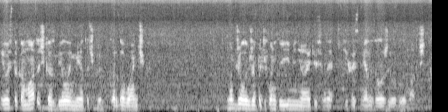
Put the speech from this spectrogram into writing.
І ось така маточка з білою меточкою, кардаванчик. Ну, бджоли вже потихоньку її міняють, ось вони тихо зміни заложили були маточник.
